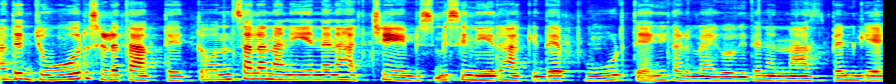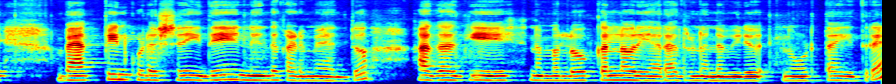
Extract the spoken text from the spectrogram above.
ಅದೇ ಜೋರು ಸೆಳೆತ ಆಗ್ತಾಯಿತ್ತು ಒಂದು ಸಲ ನಾನು ಏನೇನು ಹಚ್ಚಿ ಬಿಸಿ ಬಿಸಿ ನೀರು ಹಾಕಿದ್ದೆ, ಪೂರ್ತಿಯಾಗಿ ಕಡಿಮೆ ಆಗೋಗಿದೆ. ನನ್ನ ಹಸ್ಬೆಂಡ್ಗೆ ಬ್ಯಾಕ್ ಪೇನ್ ಕೂಡ ಅಷ್ಟೇ, ಇದೇ ಎಣ್ಣೆಯಿಂದ ಕಡಿಮೆ ಆದ್ದು. ಹಾಗಾಗಿ ನಮ್ಮ ಲೋಕಲ್ನವ್ರು ಯಾರಾದರೂ ನನ್ನ ವಿಡಿಯೋ ನೋಡ್ತಾ ಇದ್ದರೆ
